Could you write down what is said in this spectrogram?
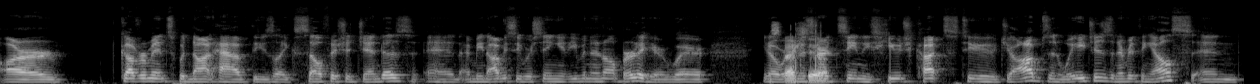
our governments would not have these like selfish agendas. And I mean, obviously, we're seeing it even in Alberta here, where you know we're going to start seeing these huge cuts to jobs and wages and everything else. And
